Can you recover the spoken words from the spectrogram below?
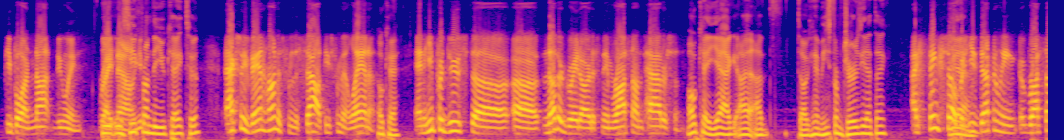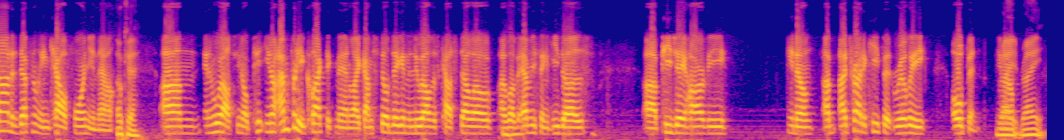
people are not doing right is now. he You- from the UK too? Actually, Van Hunt is from the South. He's from Atlanta, Okay. and he produced uh, uh, another great artist named Rahsaan Patterson. Okay. Yeah, I, I, I've dug him. He's from Jersey, I think. I think so, Yeah. but he's definitely Rahsaan is definitely in California now. Okay. Um, and who else? You know, P- you know, I'm pretty eclectic, man. Like I'm still digging the new Elvis Costello. I love everything he does. Uh, PJ Harvey. You know, I, I try to keep it really open. You right. know, Right.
